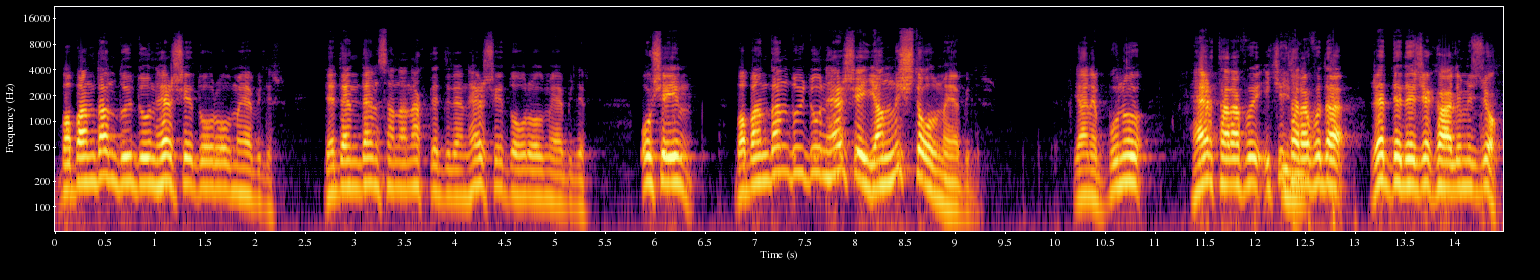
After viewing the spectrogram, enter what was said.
babandan duyduğun her şey doğru olmayabilir. Dedenden sana nakledilen her şey doğru olmayabilir. O şeyin babandan duyduğun her şey yanlış da olmayabilir. Yani bunu her tarafı iki tarafı da reddedecek halimiz yok.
